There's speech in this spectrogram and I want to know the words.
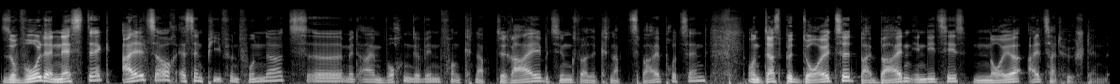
Sowohl der Nasdaq als auch S&P 500 äh, mit einem Wochengewinn von knapp 3 bzw. knapp 2 Prozent. Und das bedeutet bei beiden Indizes neue Allzeithöchststände.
